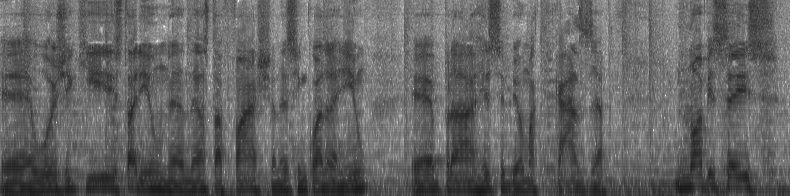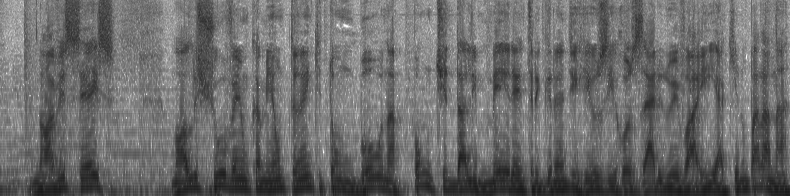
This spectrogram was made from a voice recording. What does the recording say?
eh, hoje que estariam né, nesta faixa, né, se enquadrariam para receber uma casa. 96. 96. Mole chuva em um caminhão tanque tombou na ponte da Limeira entre Grande Rios e Rosário do Ivaí, aqui no Paraná.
